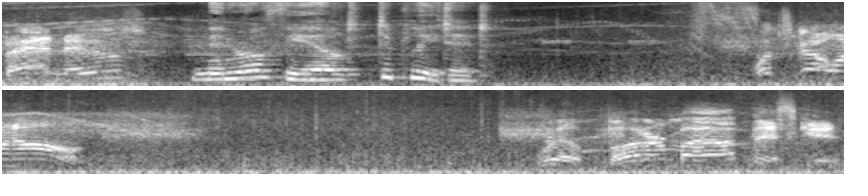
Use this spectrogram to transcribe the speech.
Bad news? Mineral field depleted. What's going on? Well, butter my biscuit.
